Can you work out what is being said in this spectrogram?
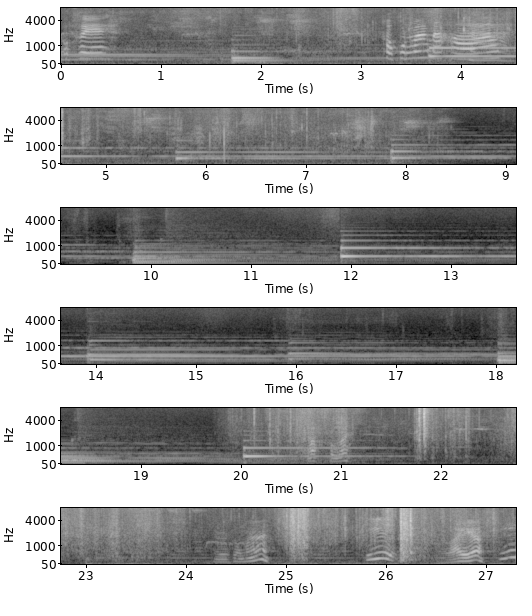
โอเค ขอบคุณมากนะคะ เอาส่งมาเออส่งมาพี่อะไรอะพี่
